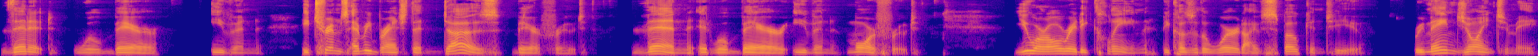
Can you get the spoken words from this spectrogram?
Then it will bear even he trims every branch that does bear fruit then it will bear even more fruit. You are already clean because of the word I've spoken to you. Remain joined to me,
